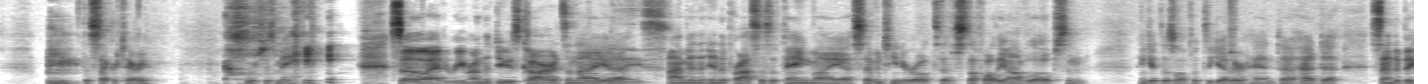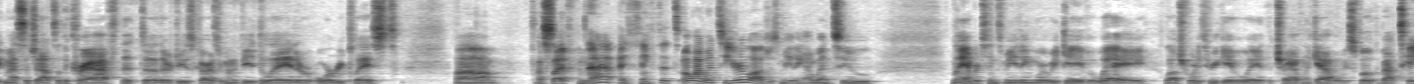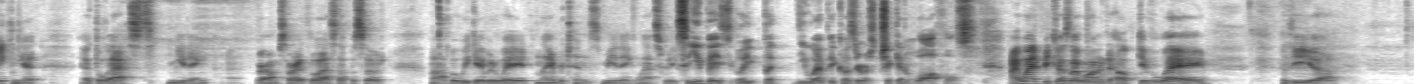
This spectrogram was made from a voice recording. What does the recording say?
the secretary, which is me. so I had to rerun the dues cards, and I Nice. uh, I'm in in the process of paying my 17 year old to stuff all the envelopes and and get those all put together, and uh, had to send a big message out to the craft that uh, their dues cards are going to be delayed or, or replaced. Um, aside from that, I think that's. Oh, I went to your lodge's meeting. I went to Lamberton's meeting where we gave away Lodge 43 gave away the traveling gavel. We spoke about taking it at the last meeting, or I'm sorry, at the last episode, uh, but we gave it away at Lamberton's meeting last week. So you basically, but you went because there was chicken and waffles. I went because I wanted to help give away the uh,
